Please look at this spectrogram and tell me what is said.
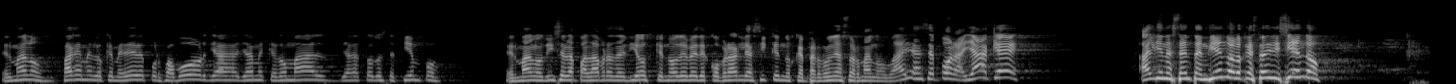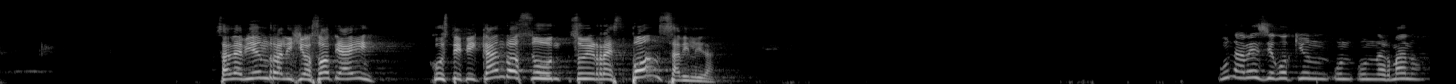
Hermano, págame lo que me debe, por favor, ya, ya me quedó mal, ya todo este tiempo. Hermano, dice la palabra de Dios que no debe de cobrarle así que, que perdone a su hermano. Váyase por allá, ¿qué? ¿Alguien está entendiendo lo que estoy diciendo? Sale bien religiosote ahí. justificando su, su irresponsabilidad. Una vez llegó aquí un, un- un hermano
